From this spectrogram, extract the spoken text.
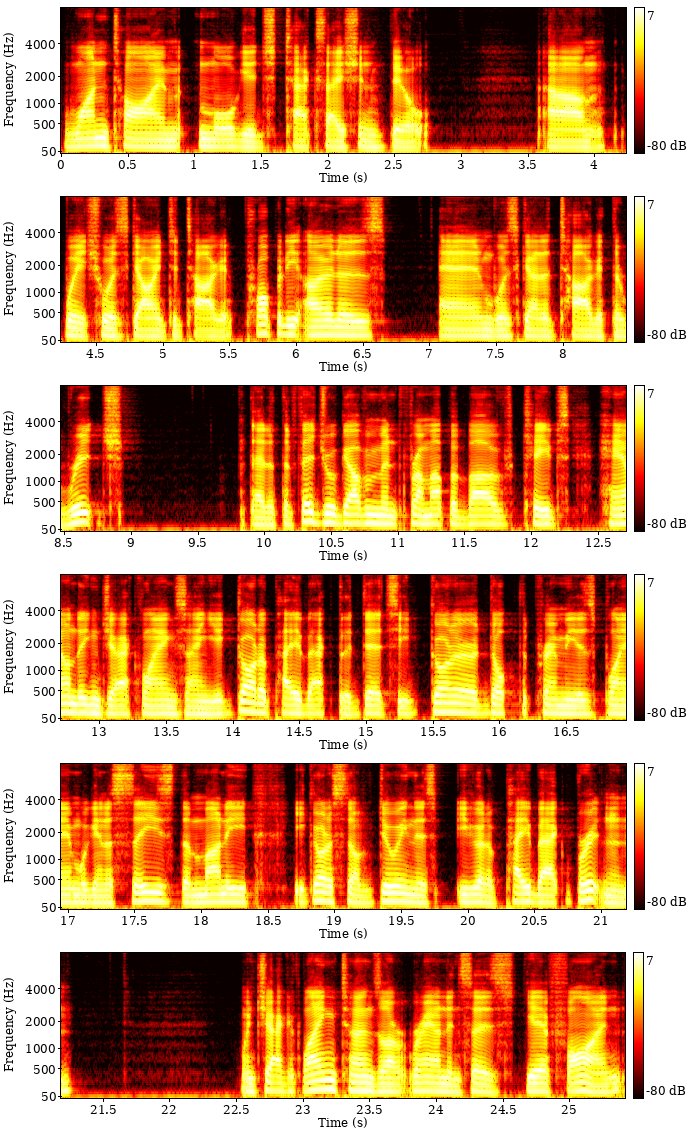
one time mortgage taxation bill, um, which was going to target property owners and was going to target the rich that if the federal government from up above keeps hounding Jack Lang saying you've got to pay back the debts, you've got to adopt the premier's plan, we're going to seize the money, you've got to stop doing this, you've got to pay back Britain, When Jack Lang turns around and says, Yeah, fine,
